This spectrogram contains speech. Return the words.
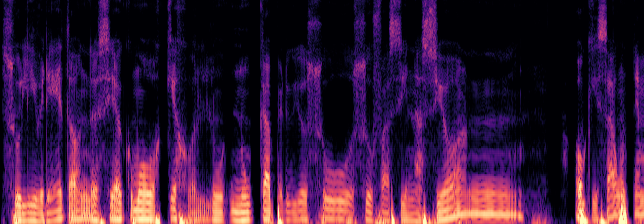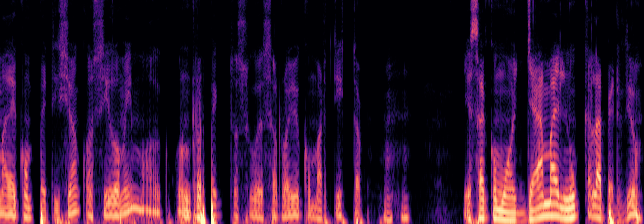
su libreta donde decía como bosquejo, nunca perdió su, su fascinación o quizá un tema de competición consigo mismo con respecto a su desarrollo como artista. Y esa como llama, él nunca la perdió.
